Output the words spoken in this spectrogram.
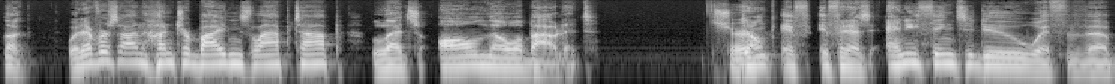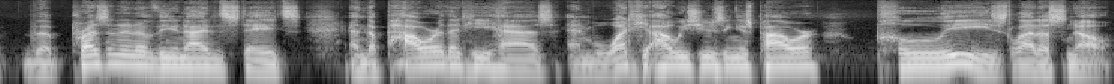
look, whatever's on Hunter Biden's laptop, let's all know about it. Sure. Don't if if it has anything to do with the the president of the United States and the power that he has and what he, how he's using his power, please let us know.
